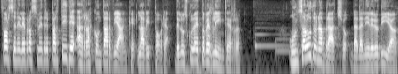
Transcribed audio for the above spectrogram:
forse nelle prossime tre partite a raccontarvi anche la vittoria dello scudetto per l'Inter. Un saluto e un abbraccio da Daniele Rodia.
